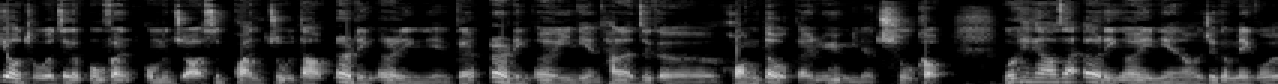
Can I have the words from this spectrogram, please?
右图的这个部分，我们主要是关注到二零二零年跟二零二一年它的这个黄豆跟玉米的出口。我们可以看到，在二零二一年哦，这个美国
